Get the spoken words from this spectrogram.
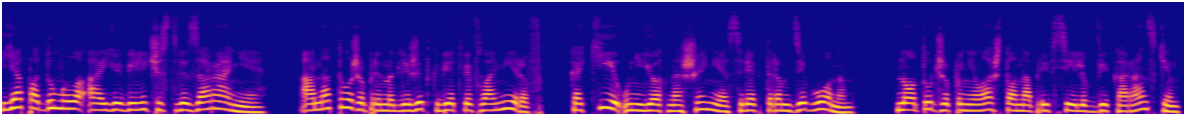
Я подумала о ее величестве заранее. Она тоже принадлежит к ветви фламиров. Какие у нее отношения с ректором Дегоном? Но тут же поняла, что она при всей любви к Аранским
